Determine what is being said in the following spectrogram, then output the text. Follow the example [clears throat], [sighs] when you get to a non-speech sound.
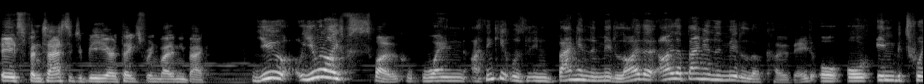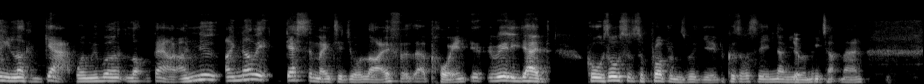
It's fantastic to be here. Thanks for inviting me back. You you and I spoke when I think it was in bang in the middle, either either bang in the middle of COVID or or in between like a gap when we weren't locked down. I knew I know it decimated your life at that point. It really had caused all sorts of problems with you because obviously you know you're yep. a meetup man.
